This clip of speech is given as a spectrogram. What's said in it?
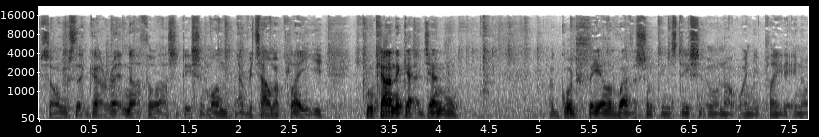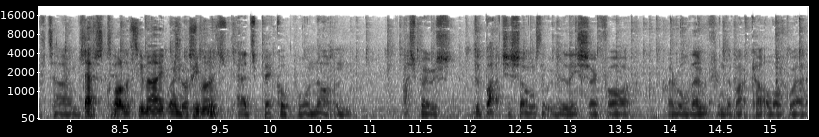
songs that got written. I thought that's a decent one. Every time I play you, you can kind of get a general. A good feel of whether something's decent or not when you played it enough times. That's as to quality, mate. when Trust me. people's heads pick up or not. And I suppose the batch of songs that we've released so far are all them from the back catalogue where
